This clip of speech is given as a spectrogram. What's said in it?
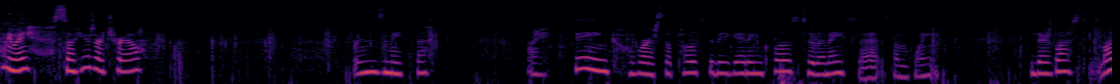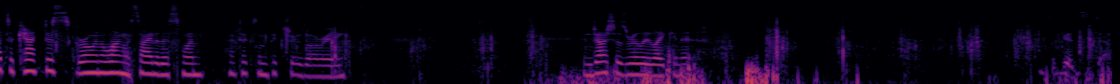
Anyway, so here's our trail. Brins Mesa. I think we're supposed to be getting close to the mesa at some point. There's lots, lots of cactus growing along the side of this one. I took some pictures already. And Josh is really liking it. It's a good step.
